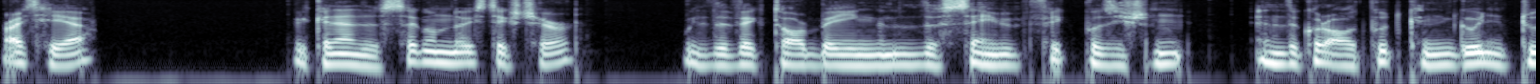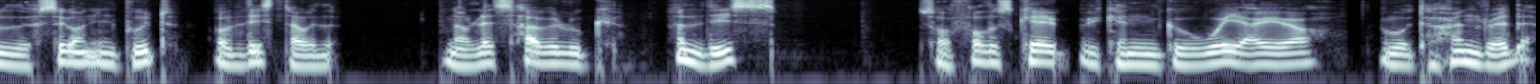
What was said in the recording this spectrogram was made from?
right here. We can add a second noise texture with the vector being the same fake position and the color output can go into the second input of this node. Now let's have a look at this. So for the scale, we can go way higher, about 100.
